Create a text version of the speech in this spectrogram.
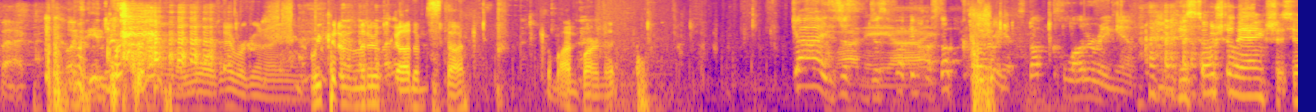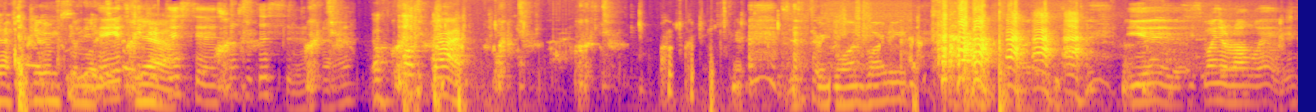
back. Like, the- The war's ever gonna end. We could have literally got him stuck. Come on, Barnett. Guys, just, Come just on, fucking AI. stop cluttering him. Stop cluttering him. He's socially anxious. You have to give him some. Hey, it's keep Yeah. your distance. What's the distance, man? Oh fuck that. This turn you on, Barney? Yeah, he's going the wrong way.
